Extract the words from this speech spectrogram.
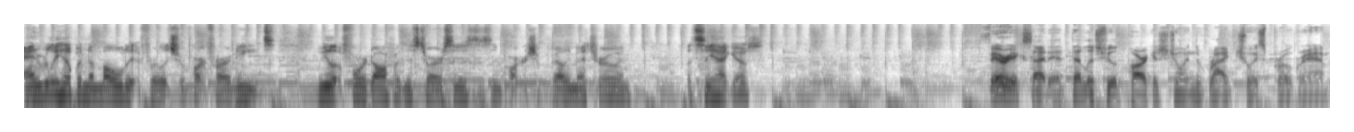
and really helping to mold it for Litchfield Park for our needs. We look forward to offering this to our citizens in partnership with Valley Metro, and let's see how it goes. Very excited that Litchfield Park has joined the Ride Choice program.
